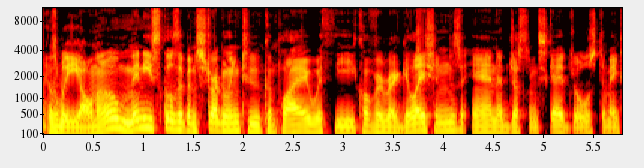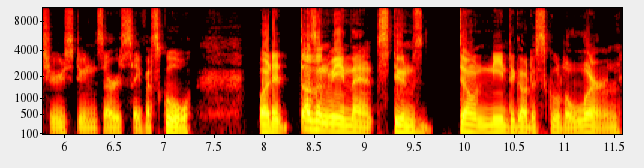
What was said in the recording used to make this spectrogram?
As we all know, many schools have been struggling to comply with the COVID regulations and adjusting schedules to make sure students are safe at school. But it doesn't mean that students don't need to go to school to learn.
